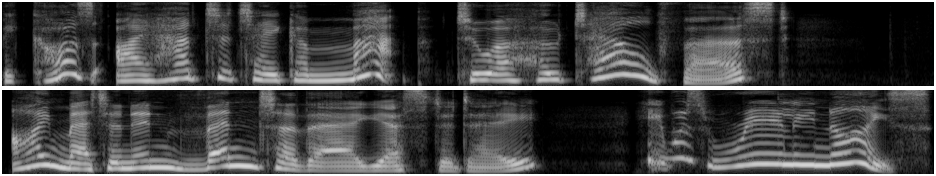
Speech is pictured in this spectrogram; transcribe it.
Because I had to take a map to a hotel first. I met an inventor there yesterday. He was really nice,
